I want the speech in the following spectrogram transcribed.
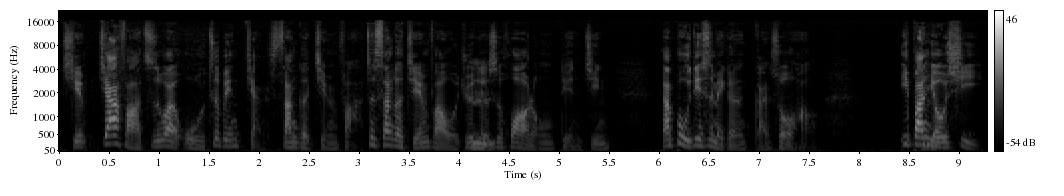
减加法之外，我这边讲三个减法，这三个减法我觉得是画龙点睛，嗯、但不一定是每个人感受好。一般游戏。嗯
